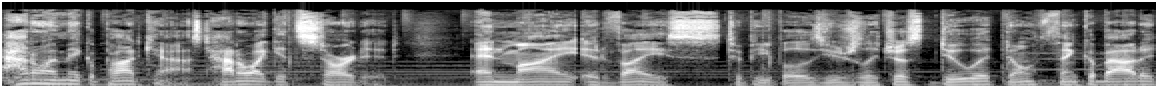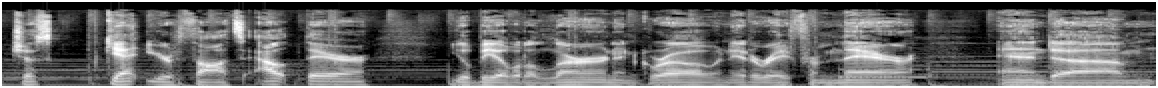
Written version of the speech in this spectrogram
how do I make a podcast? How do I get started? And my advice to people is usually just do it. Don't think about it. Just get your thoughts out there. You'll be able to learn and grow and iterate from there. And um,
